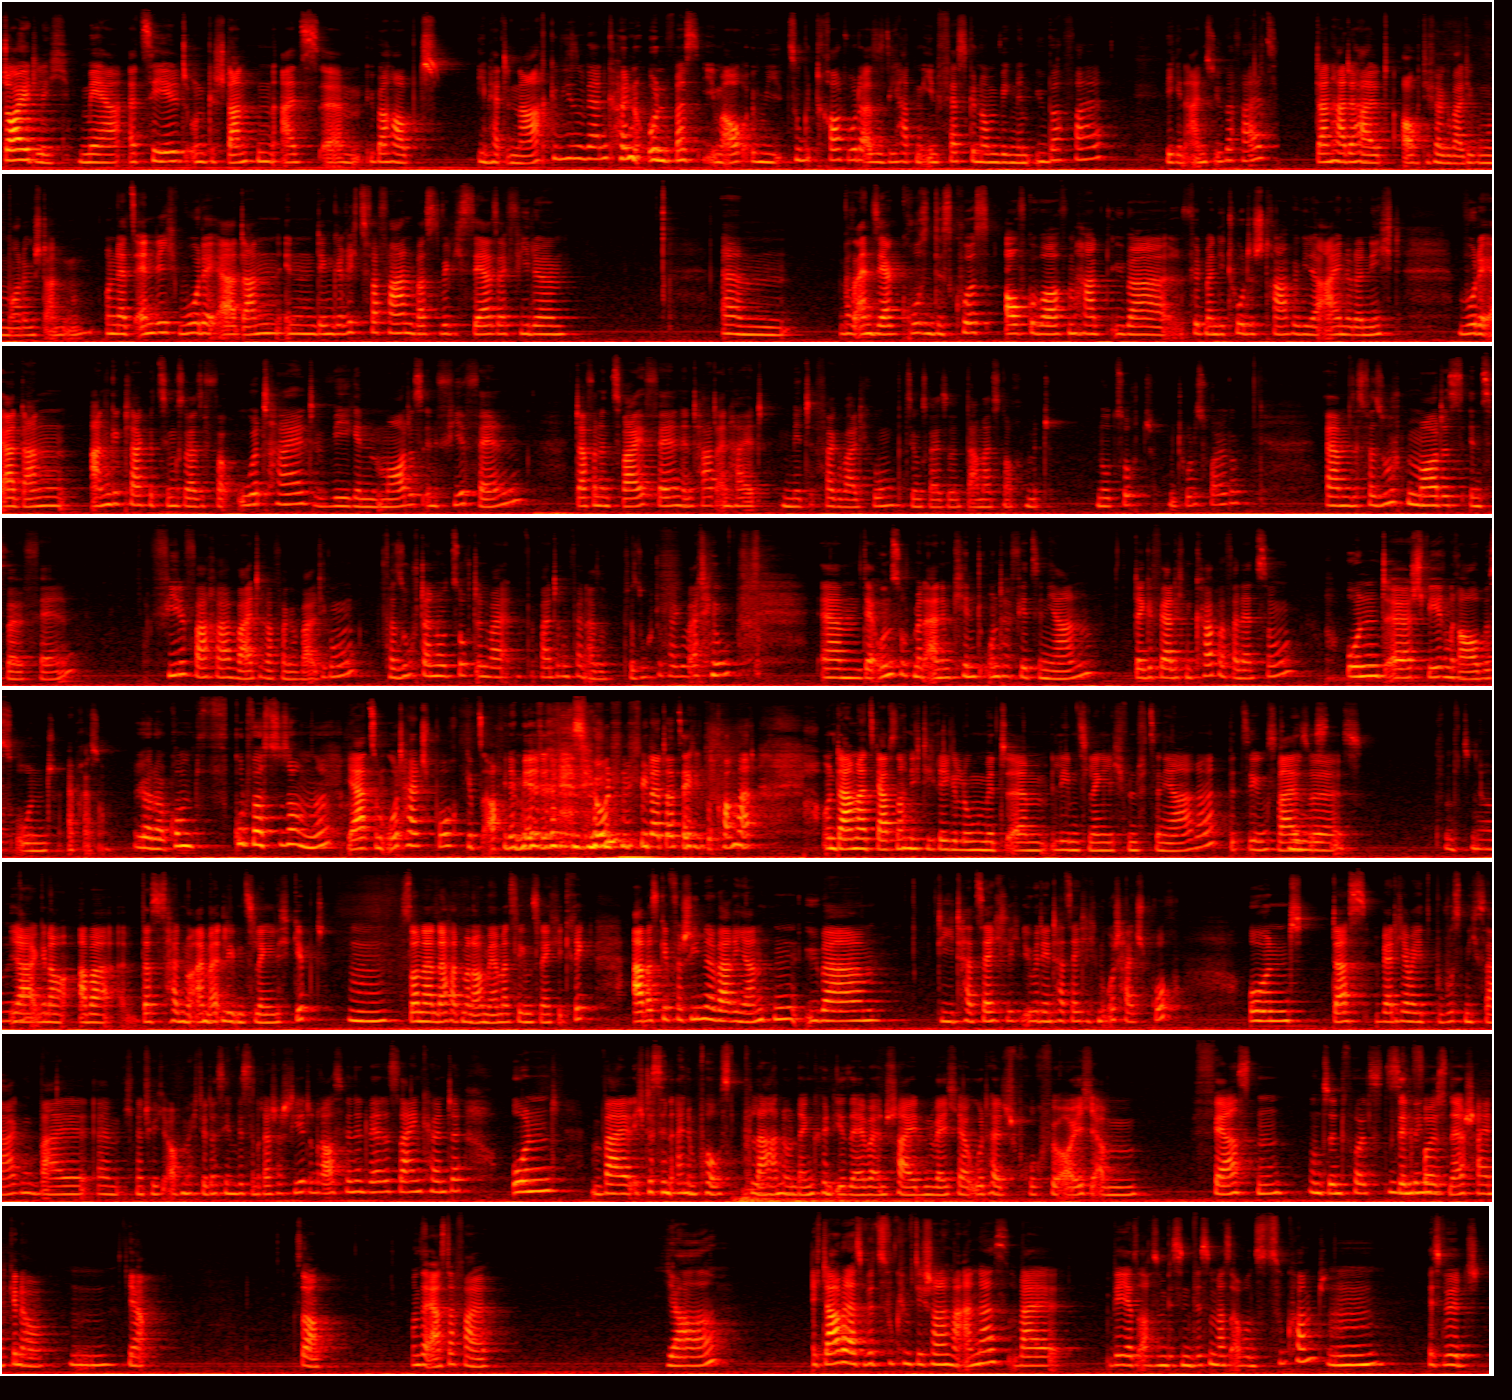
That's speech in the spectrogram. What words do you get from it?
deutlich mehr erzählt und gestanden, als ähm, überhaupt ihm hätte nachgewiesen werden können und was ihm auch irgendwie zugetraut wurde. Also sie hatten ihn festgenommen wegen einem Überfall, wegen eines Überfalls. Dann hat er halt auch die Vergewaltigung und Morde gestanden. Und letztendlich wurde er dann in dem Gerichtsverfahren, was wirklich sehr, sehr viele, ähm, was einen sehr großen Diskurs aufgeworfen hat über, führt man die Todesstrafe wieder ein oder nicht, wurde er dann angeklagt bzw. verurteilt wegen Mordes in vier Fällen, davon in zwei Fällen in Tateinheit mit Vergewaltigung bzw. damals noch mit Notzucht mit Todesfolge, ähm, des versuchten Mordes in zwölf Fällen, vielfacher weiterer Vergewaltigungen, versuchter Notzucht in wei weiteren Fällen, also versuchte Vergewaltigung, ähm, der Unzucht mit einem Kind unter 14 Jahren, der gefährlichen Körperverletzung und äh, schweren Raubes und Erpressung. Ja, da kommt gut was zusammen, ne? Ja, zum Urteilsspruch gibt es auch wieder mehrere Versionen, wie viel er tatsächlich bekommen hat. Und damals gab es noch nicht die Regelung mit ähm, lebenslänglich 15 Jahre, beziehungsweise. Mindestens 15 Jahre. Ja, genau. Aber dass es halt nur einmal lebenslänglich gibt, mhm. sondern da hat man auch mehrmals lebenslänglich gekriegt. Aber es gibt verschiedene Varianten über, die tatsächlich, über den tatsächlichen Urteilsspruch. Und das werde ich aber jetzt bewusst nicht sagen, weil ähm, ich natürlich auch möchte, dass ihr ein bisschen recherchiert und rausfindet, wer das sein könnte. Und weil ich das in einem Post plane und dann könnt ihr selber entscheiden, welcher Urteilsspruch für euch am fairsten und sinnvollsten, sinnvollsten erscheint. Genau. Mhm. Ja. So, unser erster Fall. Ja. Ich glaube, das wird zukünftig schon nochmal anders, weil wir jetzt auch so ein bisschen wissen, was auf uns zukommt. Mhm. Es wird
